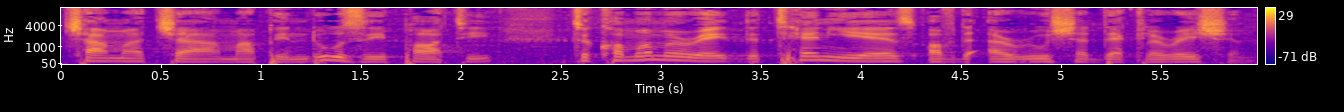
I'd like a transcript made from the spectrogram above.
Chama cha Mapinduzi Party to commemorate the 10 years of the Arusha Declaration.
